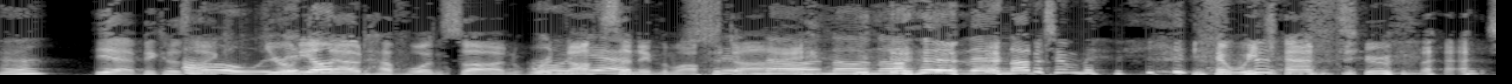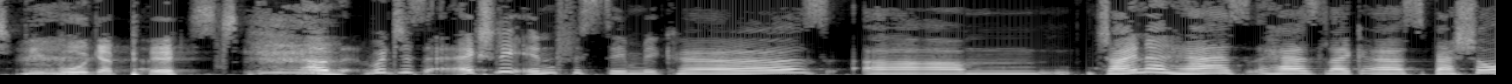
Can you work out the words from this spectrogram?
Huh? Yeah, because like Oh, you're they only don't- allowed to have one son. We're Oh, not yeah. sending them off Shit, to die. No, no, no. There are not too many. yeah, we can't do that. People will get pissed. Uh, which is actually interesting because um, China has has like a special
